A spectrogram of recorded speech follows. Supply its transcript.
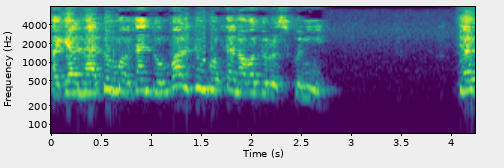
اگر مردم مادن دنبالتون گفتن آقا درست کنید یک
